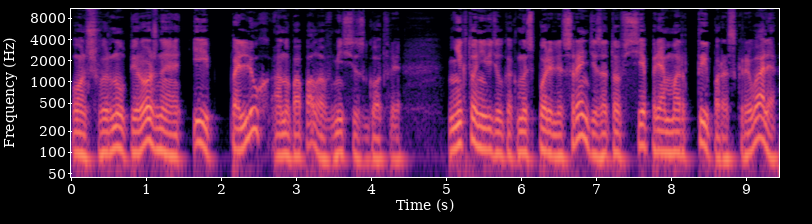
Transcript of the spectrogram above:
Он швырнул пирожное, и плюх оно попало в миссис Готфри. Никто не видел, как мы спорили с Рэнди, зато все прямо рты пораскрывали,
